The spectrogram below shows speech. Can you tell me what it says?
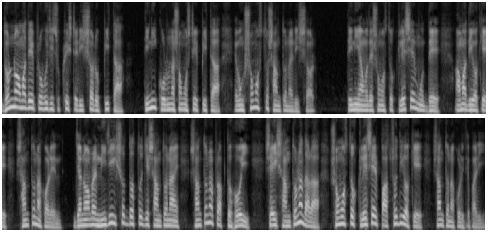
ধন্য আমাদের প্রভু যীশু খ্রিস্টের ঈশ্বর ও পিতা, তিনি করুণা সমষ্টির পিতা এবং সমস্ত সান্ত্বনার ঈশ্বর। তিনি আমাদের সমস্ত ক্লেশের মধ্যে আমাদিওকে সান্ত্বনা করেন। যেন আমরা নিজে ঈশ্বর দত্ত যে সান্ত্বনায় সান্ত্বনা প্রাপ্ত হই, সেই সান্ত্বনা দ্বারা সমস্ত ক্লেশের পাত্রদিওকে সান্ত্বনা করিতে পারি।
